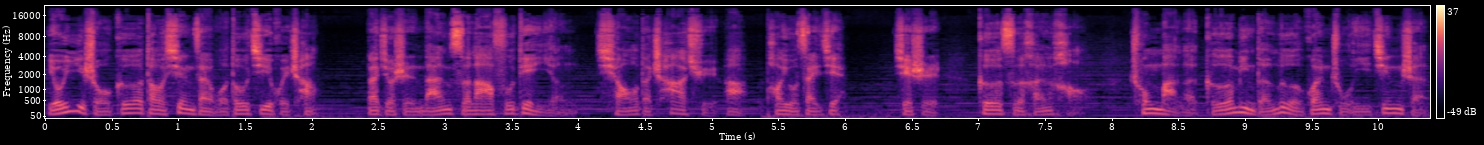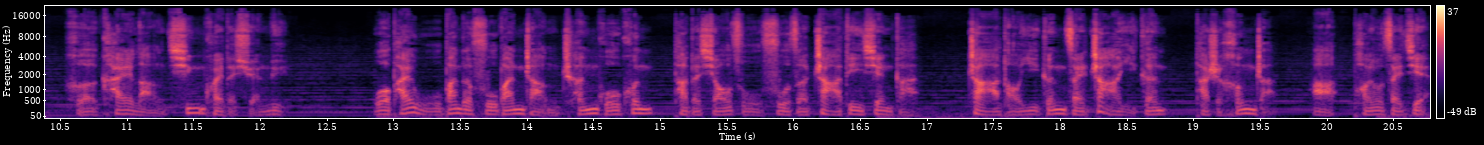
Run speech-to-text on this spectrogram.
有一首歌到现在我都忌讳唱，那就是南斯拉夫电影《桥》的插曲啊，朋友再见。其实歌词很好，充满了革命的乐观主义精神和开朗轻快的旋律。我排五班的副班长陈国坤，他的小组负责炸电线杆，炸倒一根再炸一根。他是哼着啊，朋友再见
